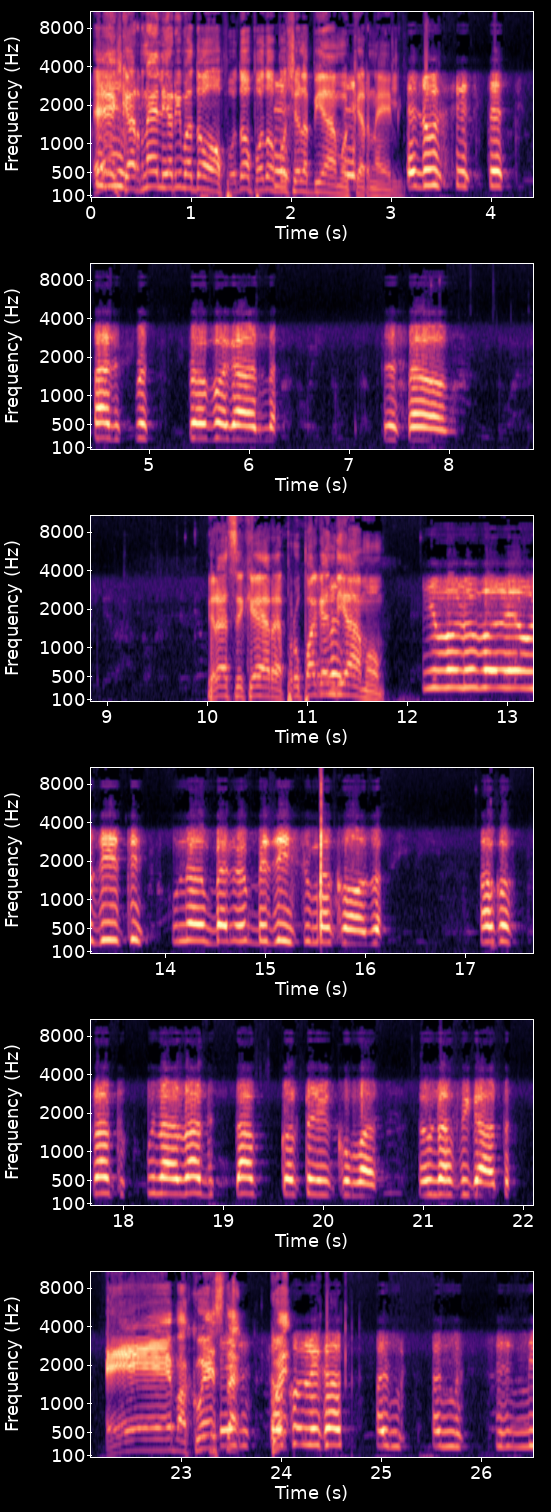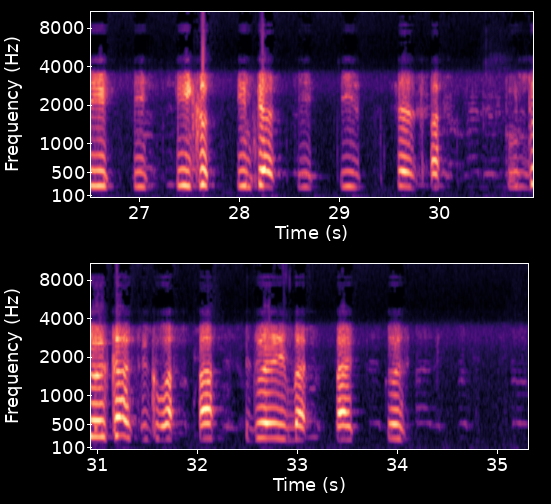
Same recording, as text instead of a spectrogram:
Eh, il Carnelli arriva dopo, dopo, dopo ce l'abbiamo il Carnelli. E lui si sta fare pro- propaganda. Grazie cara, propagandiamo. Io volevo, dirti una bella, bellissima cosa. Ho comprato una radio da col telecomando. È una figata. Eh, ma questa... E que- Sto collegato al, al mio mi- mi- mi- impianti di senza due case qua, due rimasti così.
